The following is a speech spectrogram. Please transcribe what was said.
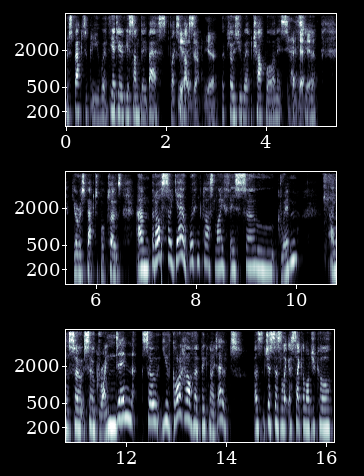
respectably wear the idea of your Sunday best. Like so yeah, that's exactly. Yeah, the clothes you wear to chapel and it's, Yeah, it's your, your respectable clothes. Um, but also, yeah, working class life is so grim and so so grinding. So you've got to have a big night out as just as like a psychological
